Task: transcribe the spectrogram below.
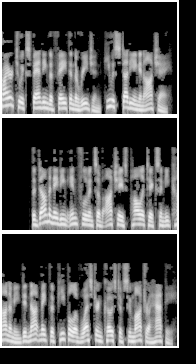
Prior to expanding the faith in the region, he was studying in Aceh. The dominating influence of Aceh's politics and economy did not make the people of western coast of Sumatra happy.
